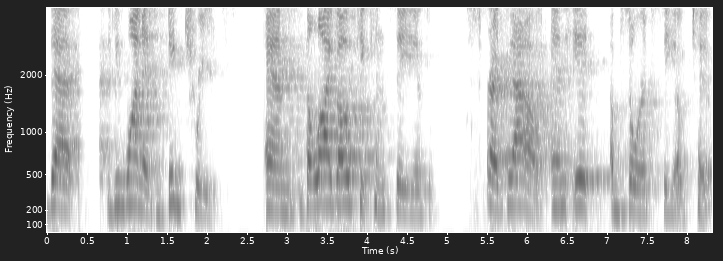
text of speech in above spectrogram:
that you wanted big trees. And the live oak you can see is spreads out and it absorbs CO2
